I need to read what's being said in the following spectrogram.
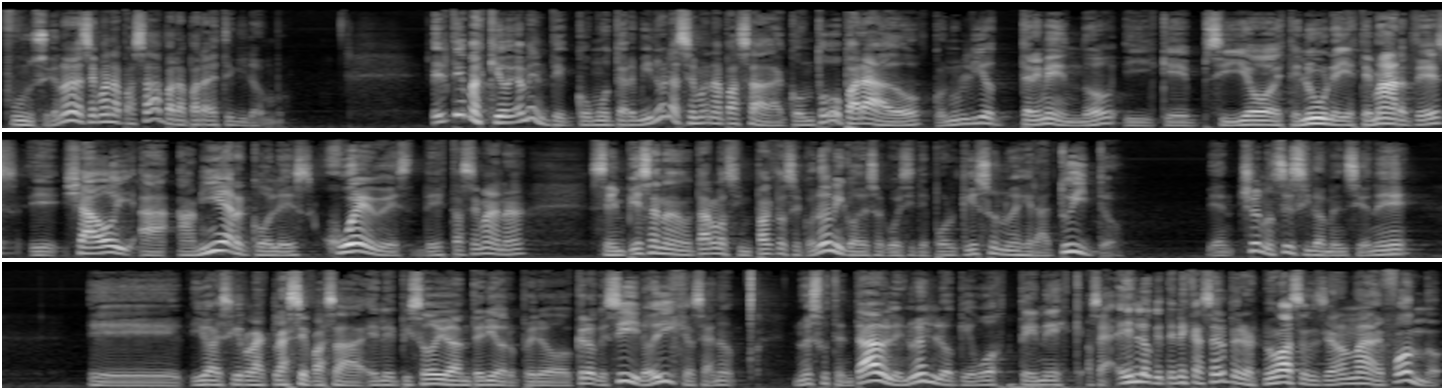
Funcionó la semana pasada para parar este quilombo. El tema es que obviamente, como terminó la semana pasada con todo parado, con un lío tremendo, y que siguió este lunes y este martes, eh, ya hoy a, miércoles, jueves de esta semana, se empiezan a notar los impactos económicos de eso que porque eso no es gratuito. Bien, yo no sé si lo mencioné eh, iba a decir la clase pasada, el episodio anterior, pero creo que sí, lo dije, o sea, no, es sustentable, no es lo que vos tenés o sea, es lo que tenés que hacer, pero no va a solucionar nada de fondo.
